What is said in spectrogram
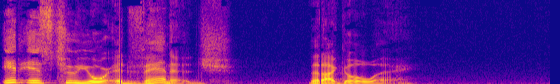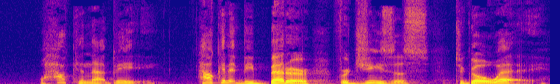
it is to your advantage that I go away. Well, how can that be? How can it be better for Jesus to go away?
